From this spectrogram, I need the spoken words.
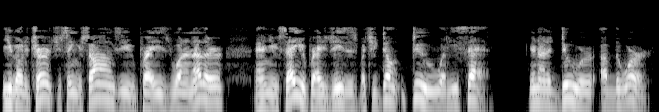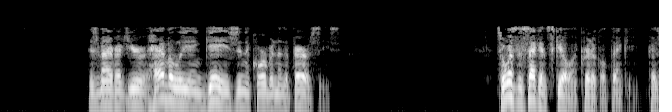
You go to church, you sing your songs, you praise one another, and you say you praise Jesus, but you don't do what he said. You're not a doer of the word. As a matter of fact, you're heavily engaged in the Corban of the Pharisees. So what's the second skill in critical thinking? Because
